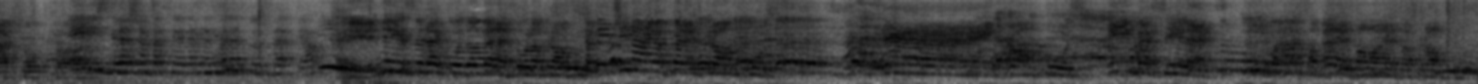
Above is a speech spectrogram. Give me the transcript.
Másokkal. Én is szívesen beszélgetek veled közben. Ja? Hé, nézzenek oda, beleszól a Krampus. Hát mit csináljak veled, Krampus? Ej, Krampus! Én beszélek! Így van az, ha veled van ez a Krampus.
